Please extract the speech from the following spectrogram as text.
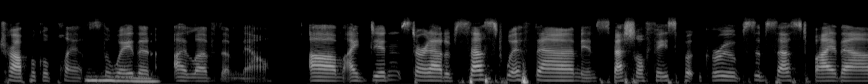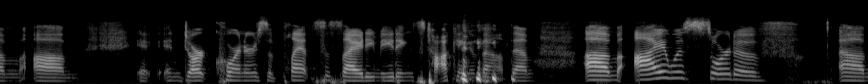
tropical plants the way that Mm. I love them now. Um, I didn't start out obsessed with them in special Facebook groups, obsessed by them um, in dark corners of plant society meetings, talking about them. Um, I was sort of um,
